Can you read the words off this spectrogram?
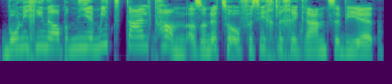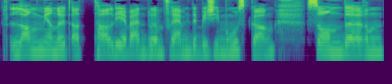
wo ich ihnen aber nie mitteilt habe. Also nicht so offensichtliche Grenzen wie lang mir nicht an die Taille, wenn du ein Fremder bist im Ausgang, sondern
